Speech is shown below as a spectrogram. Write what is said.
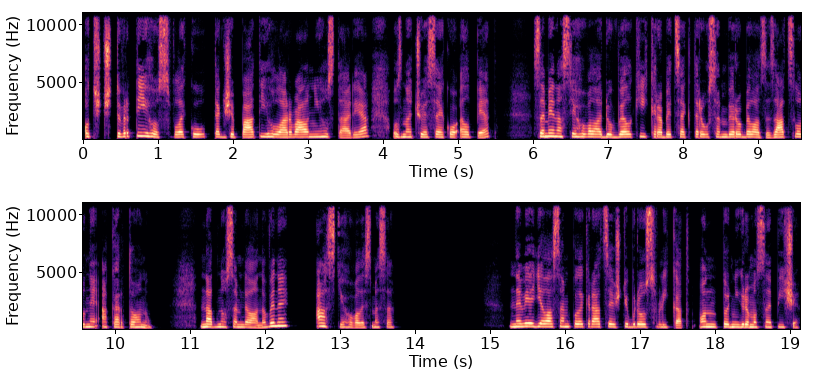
Od čtvrtého svleku, takže pátého larválního stádia, označuje se jako L5, jsem je nastěhovala do velké krabice, kterou jsem vyrobila ze záclony a kartonu. Na dno jsem dala noviny a stěhovali jsme se. Nevěděla jsem, kolikrát se ještě budou svlíkat, on to nikdo moc nepíše.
